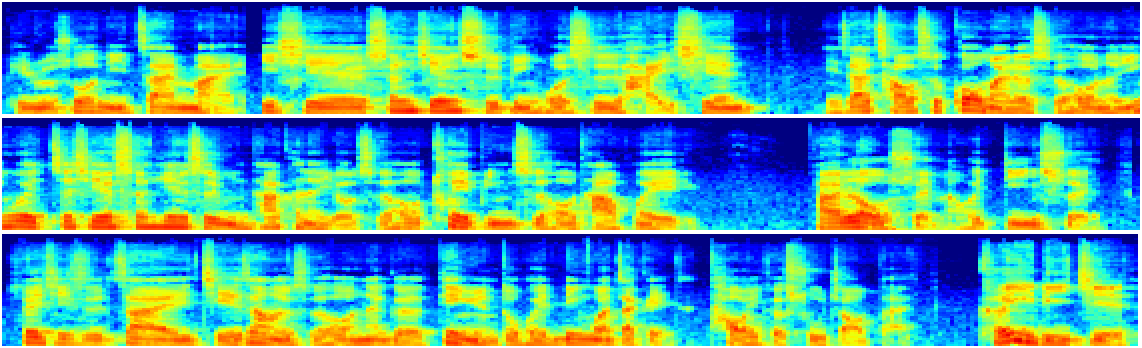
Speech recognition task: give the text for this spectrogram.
比如说你在买一些生鲜食品或是海鲜。你在超市购买的时候呢，因为这些生鲜食品它可能有时候退冰之后它会它会漏水嘛，会滴水，所以其实，在结账的时候，那个店员都会另外再给你套一个塑胶袋，可以理解，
